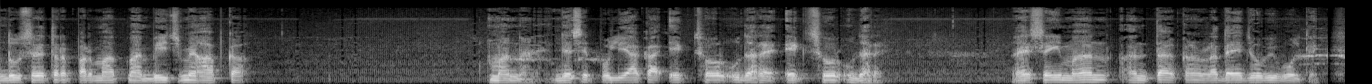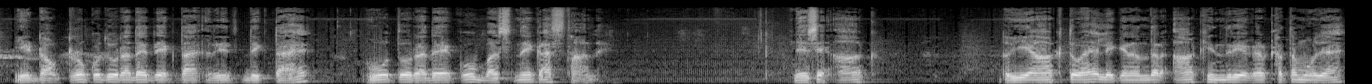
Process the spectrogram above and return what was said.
दूसरे तरफ़ परमात्मा बीच में आपका मन है। जैसे पुलिया का एक छोर उधर है, एक छोर उधर है। ऐसे ही मन, अंतकरण, हृदय जो भी बोलते ये डॉक्टरों को जो हृदय देखता है, दिखता है, वो तो हृदय को बसने का स्थान है। जैसे आँख। तो ये आँख तो है, लेकिन अंदर आँख इंद्रिय अगर खत्म हो जाए,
